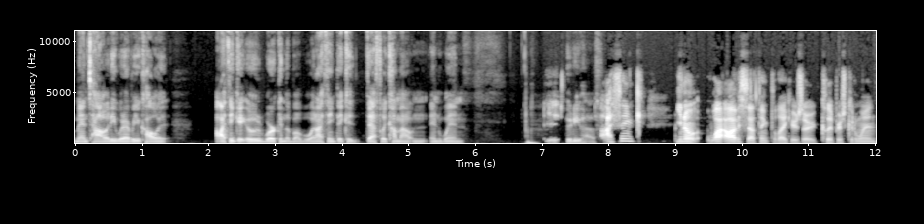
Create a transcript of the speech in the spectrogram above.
mentality, whatever you call it. I think it, it would work in the bubble, and I think they could definitely come out and, and win. Who do you have? I think, you know, why obviously I think the Lakers or Clippers could win.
